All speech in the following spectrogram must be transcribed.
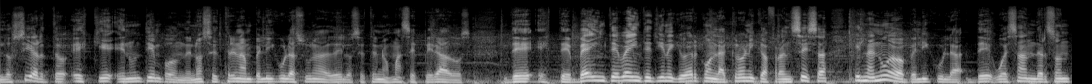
lo cierto es que en un tiempo donde no se estrenan películas, uno de los estrenos más esperados de este 2020 tiene que ver con La Crónica Francesa, que es la nueva película de Wes Anderson,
